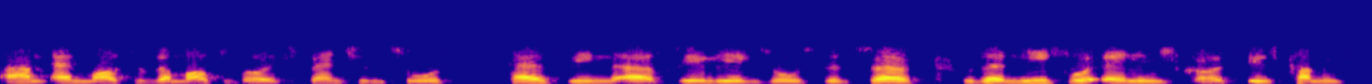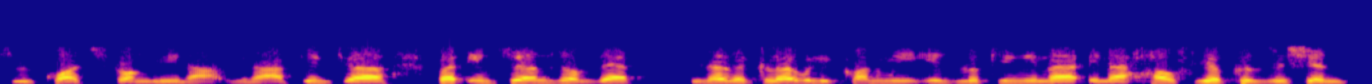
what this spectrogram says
um, and multi- the multiple expansion source has been uh, fairly exhausted. So the need for earnings growth is coming through quite strongly now. You know, I think, uh, but in terms of that, you know, the global economy is looking in a in a healthier position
